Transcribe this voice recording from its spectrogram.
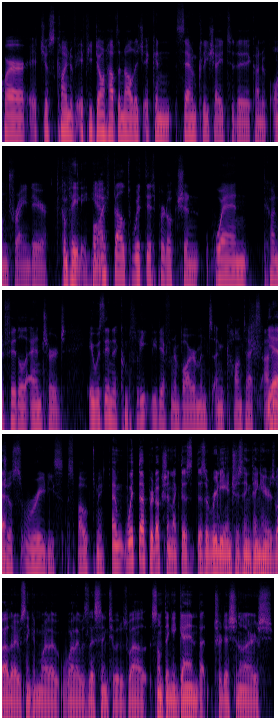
where it just kind of if you don't have the knowledge, it can sound cliche to the kind of untrained ear. Completely, But yeah. I felt with this production when the kind of fiddle entered, it was in a completely different environment and context, and Yeah. it just really s- spoke to me. And with that production, like there's there's a really interesting thing here as well that I was thinking while I while I was listening to it as well. Something again that traditional Irish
